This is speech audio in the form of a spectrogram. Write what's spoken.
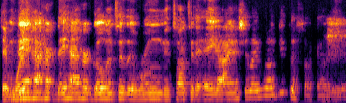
the And worst then had her, they had her go into the room and talk to the AI and shit. Like, well, get the fuck out of here.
